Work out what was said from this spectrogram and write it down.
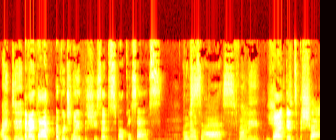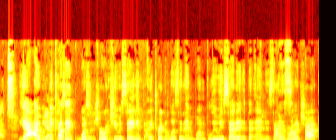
I did. and I thought originally she said sparkle sauce, oh, sauce, funny. but it's shot. yeah, I would Yeah. because I wasn't sure what she was saying. It, I tried to listen, and when Bluey said it at the end, it sounded Yes. more like shot.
